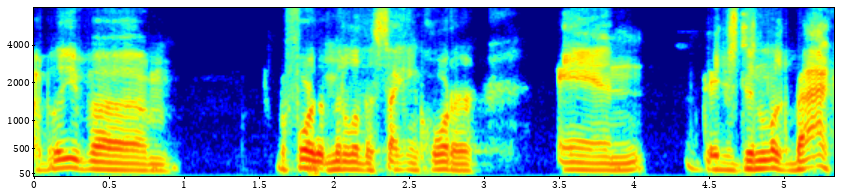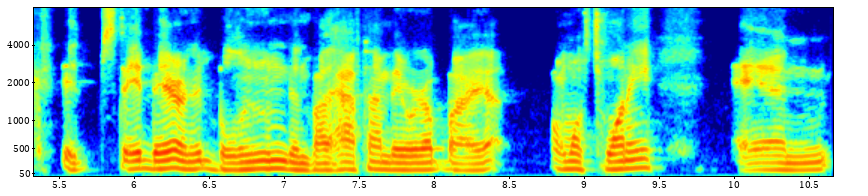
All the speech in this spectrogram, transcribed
I believe, um, before the middle of the second quarter, and they just didn't look back. It stayed there and it ballooned, and by halftime they were up by almost twenty, and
